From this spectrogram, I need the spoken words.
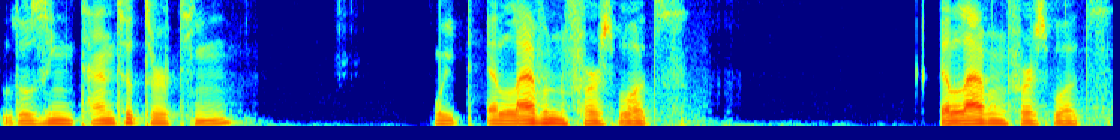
losing 10 to 13 with 11 first bloods. 11 first bloods.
